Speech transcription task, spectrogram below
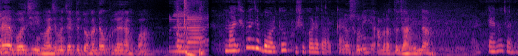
হ্যাঁ বলছি মাঝে মাঝে একটু দোকানটাও খুলে রাখবা মাঝে মাঝে বরকেও খুশি করা দরকার কেন শুনি আমরা তো জানি না কেন জানো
